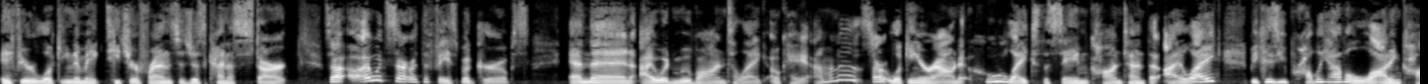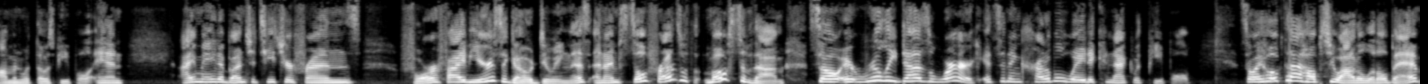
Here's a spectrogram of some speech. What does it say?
if you're looking to make teacher friends to just kind of start. So I would start with the Facebook groups and then I would move on to like, okay, I'm going to start looking around at who likes the same content that I like because you probably have a lot in common with those people. And I made a bunch of teacher friends four or five years ago doing this and I'm still friends with most of them. So it really does work. It's an incredible way to connect with people. So I hope that helps you out a little bit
